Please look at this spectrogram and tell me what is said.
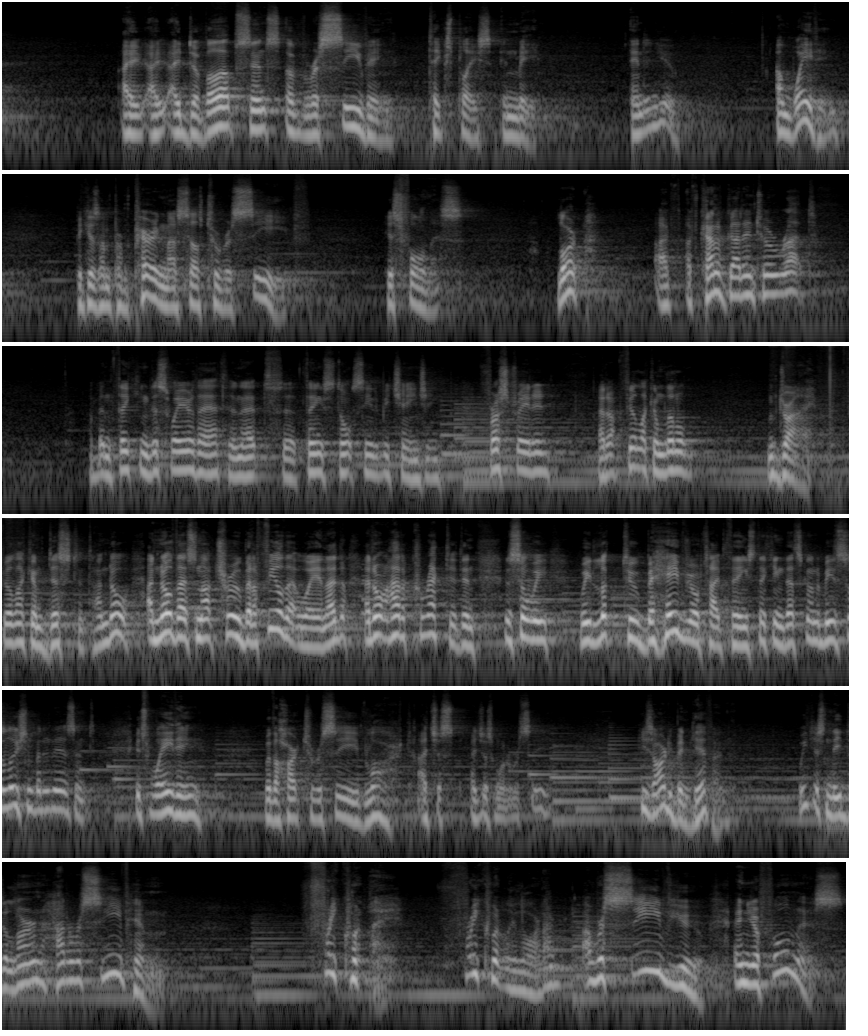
I, I, I develop sense of receiving takes place in me and in you. I'm waiting because I'm preparing myself to receive His fullness. Lord, I've, I've kind of got into a rut. I've been thinking this way or that, and that uh, things don't seem to be changing. Frustrated. I don't feel like I'm little I'm dry. I feel like I'm distant. I know, I know that's not true, but I feel that way, and I don't, I don't know how to correct it. And, and so we, we look to behavioral type things, thinking that's going to be the solution, but it isn't. It's waiting with a heart to receive. Lord, I just, I just want to receive. He's already been given. We just need to learn how to receive Him frequently. Frequently, Lord. I, I receive you in your fullness.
